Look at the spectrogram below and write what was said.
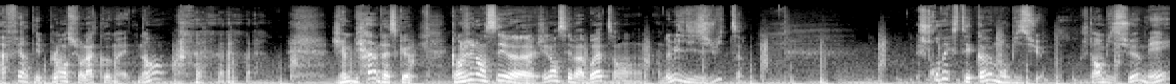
à faire des plans sur la comète, non? J'aime bien parce que quand j'ai lancé, euh, j'ai lancé ma boîte en 2018, je trouvais que c'était quand même ambitieux. J'étais ambitieux, mais,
